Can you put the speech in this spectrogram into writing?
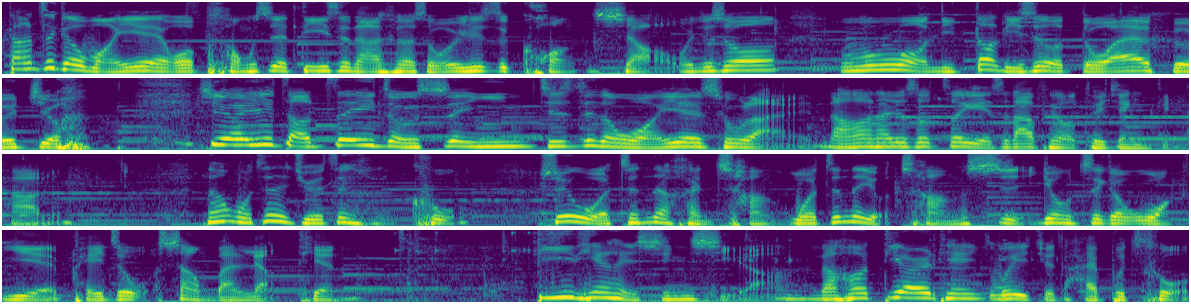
当这个网页我同事第一次拿出来的时候，我就一直狂笑。我就说某某某，你到底是有多爱喝酒，居然去找这一种声音，就是这种网页出来。然后他就说这也是他朋友推荐给他的。然后我真的觉得这个很酷，所以我真的很尝，我真的有尝试用这个网页陪着我上班两天。第一天很新奇啦，然后第二天我也觉得还不错。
